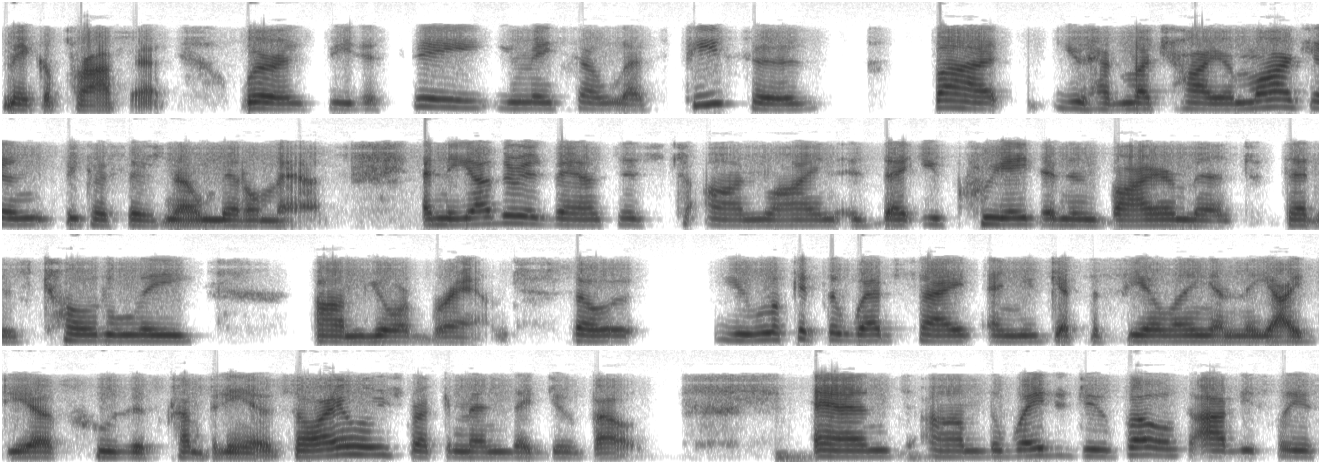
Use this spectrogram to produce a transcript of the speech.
make a profit. Whereas B2C, you may sell less pieces, but you have much higher margins because there's no middleman. And the other advantage to online is that you create an environment that is totally um, your brand. So you look at the website and you get the feeling and the idea of who this company is. So I always recommend they do both. And um, the way to do both, obviously, is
